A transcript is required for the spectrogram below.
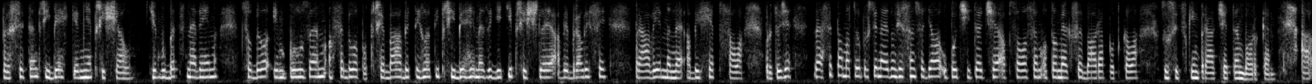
prostě ten příběh ke mně přišel že vůbec nevím, co bylo impulzem. Asi bylo potřeba, aby tyhle ty příběhy mezi děti přišly a vybrali si právě mne, abych je psala. Protože já si pamatuju prostě najednou, že jsem seděla u počítače a psala jsem o tom, jak se Bára potkala s usickým práčetem Borkem. A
